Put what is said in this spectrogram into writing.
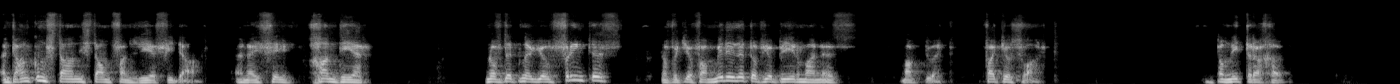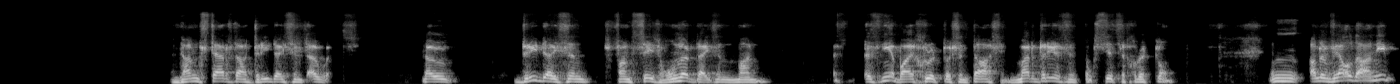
En dan kom staan die stam van Levi daar en hy sê: "Gaan deur." En of dit nou jou vriend is of dit jou familielid of jou buurman is, maak dood. Vat jou swaard. Kom nie terughou. En dan sterf daar 3000 ouens. Nou 3000 van 600 000 man is, is nie 'n baie groot persentasie nie, maar daar is dit nog steeds 'n groot klomp. En alhoewel daar nie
